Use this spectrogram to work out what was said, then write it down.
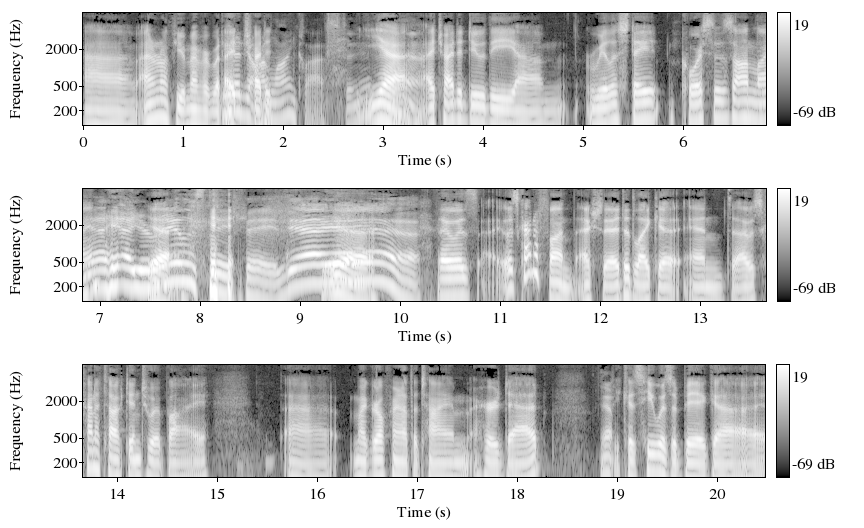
Um, I don't know if you remember, but you I had your tried to. online class, didn't you? Yeah, I tried to do the um, real estate courses online. Yeah, yeah, your Yeah. real estate phase. Yeah, yeah, Yeah. yeah. It was it was kind of fun actually. I did like it, and I was kind of talked into it by uh, my girlfriend at the time, her dad, Yep. because he was a big, uh,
